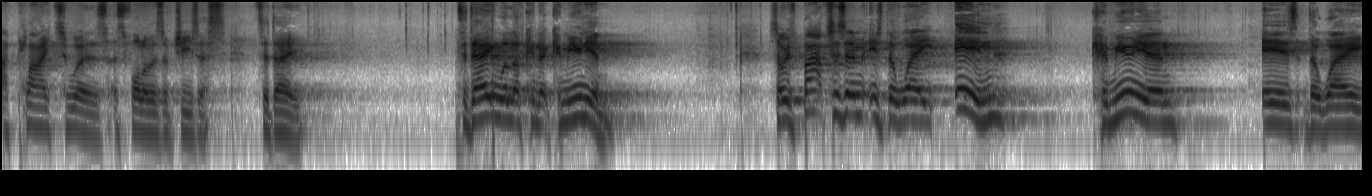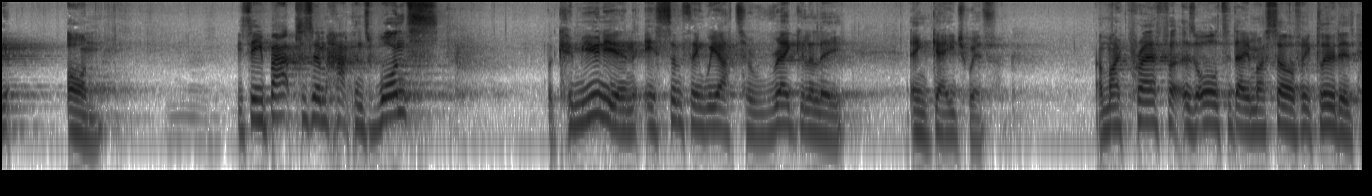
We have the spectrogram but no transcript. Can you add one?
applied to us as followers of Jesus today. Today we're looking at communion. So if baptism is the way in, communion is the way on. You see, baptism happens once, but communion is something we are to regularly engage with. And my prayer for us all today, myself included,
